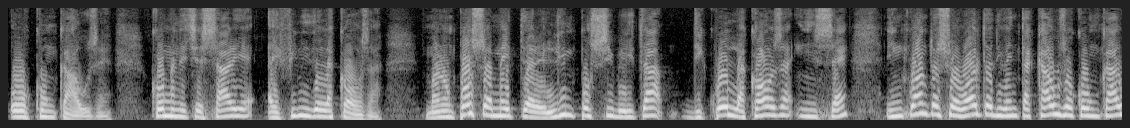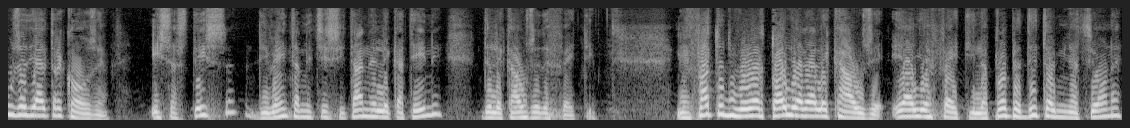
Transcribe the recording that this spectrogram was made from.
o con cause come necessarie ai fini della cosa, ma non posso ammettere l'impossibilità di quella cosa in sé, in quanto a sua volta diventa causa o con causa di altre cose. Essa stessa diventa necessità nelle catene delle cause ed effetti. Il fatto di voler togliere alle cause e agli effetti la propria determinazione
